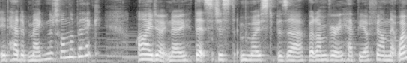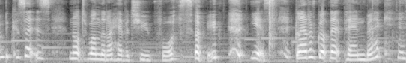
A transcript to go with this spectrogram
it had a magnet on the back? I don't know, that's just most bizarre, but I'm very happy I found that one because that is not one that I have a tube for, so yes, glad I've got that pan back.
